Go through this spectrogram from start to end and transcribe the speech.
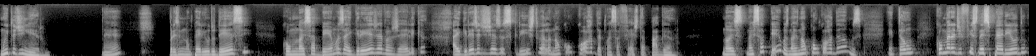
muito dinheiro. Né? Por exemplo, num período desse, como nós sabemos, a igreja evangélica, a igreja de Jesus Cristo, ela não concorda com essa festa pagã. Nós, nós sabemos, nós não concordamos. Então, como era difícil nesse período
